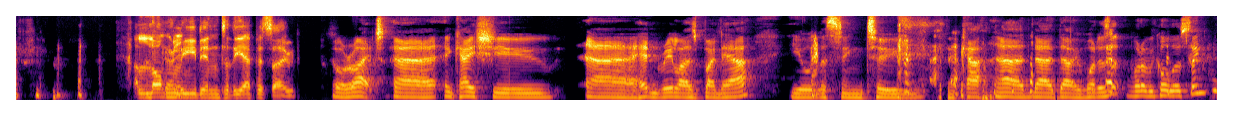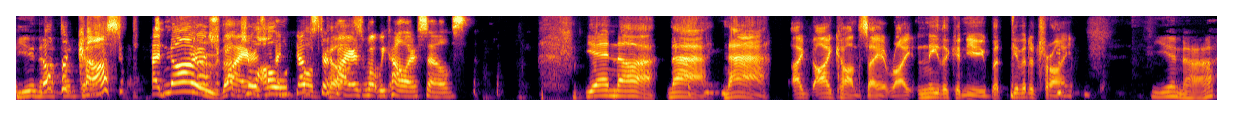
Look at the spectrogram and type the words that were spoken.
A long Okay. lead into the episode. All right. Uh, in case you uh, hadn't realized by now, you're listening to the car. Uh, no, no. What is it? What do we call this thing? Yeah, Not the podcast? cusp. a No, trash that's your old a dumpster podcast. fire is what we call ourselves Yeah, nah, nah, nah. I, I can't say it right. Neither can you, but give it a try. Yeah, nah.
